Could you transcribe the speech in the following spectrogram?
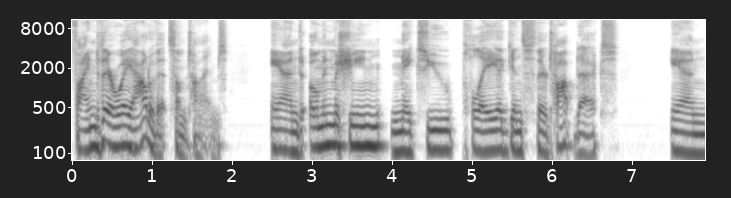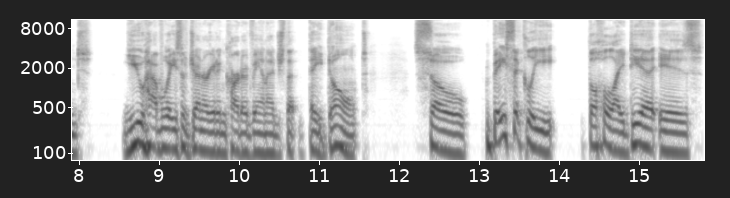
find their way out of it sometimes. And Omen Machine makes you play against their top decks, and you have ways of generating card advantage that they don't. So basically, the whole idea is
